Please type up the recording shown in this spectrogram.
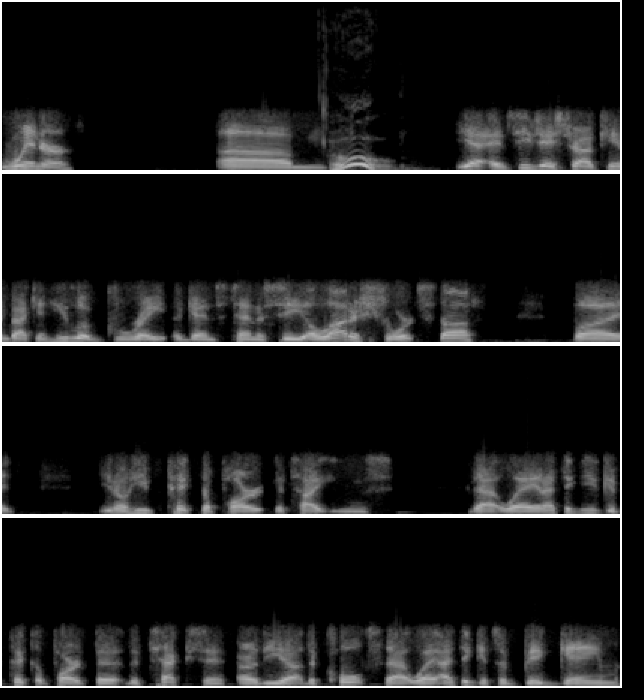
winner? Um, Ooh. yeah, and CJ Stroud came back and he looked great against Tennessee. A lot of short stuff, but you know he picked apart the Titans that way, and I think you could pick apart the the Texan or the uh, the Colts that way. I think it's a big game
